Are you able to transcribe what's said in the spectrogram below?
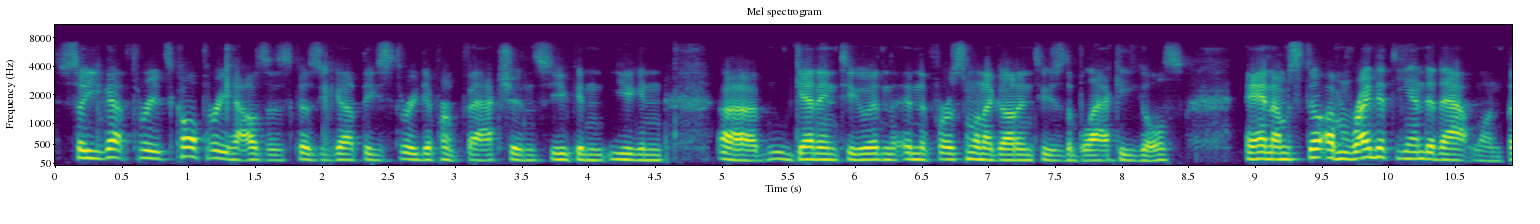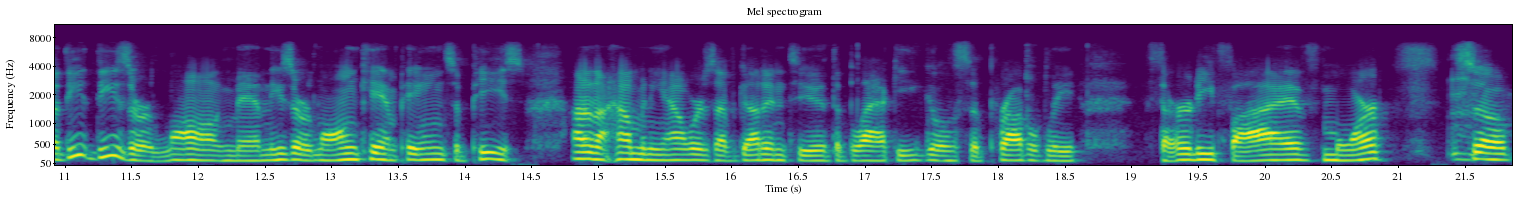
so you got three it's called three houses because you got these three different factions you can you can uh, get into and, and the first one I got into is the Black Eagles. And I'm still I'm right at the end of that one but the, these are long man. These are long campaigns of peace I don't know how many hours I've got into the Black Eagles of probably 35 more. Mm-hmm. so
